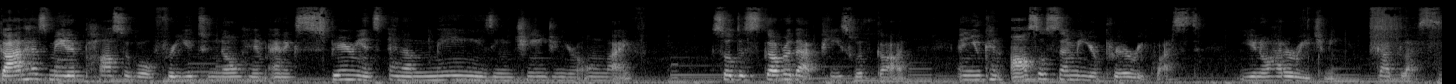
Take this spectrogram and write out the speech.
God has made it possible for you to know Him and experience an amazing change in your own life. So discover that peace with God. And you can also send me your prayer request. You know how to reach me. God bless.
